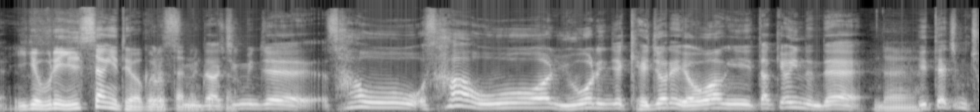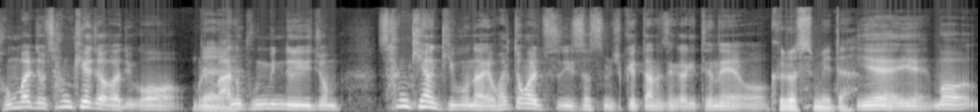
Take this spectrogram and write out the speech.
예. 이게 우리 일상이 되어버렸다는 그렇습니다. 거죠. 지금 이제 4, 5, 4, 5월, 6월 이제 계절의 여왕이 딱 껴 있는데 네. 이때 좀 정말 좀 상쾌해져 가지고 우리 네. 많은 국민들이 좀 상쾌한 기분하에 활동할 수 있었으면 좋겠다는 생각이 드네요. 그렇습니다. 예, 예. 뭐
